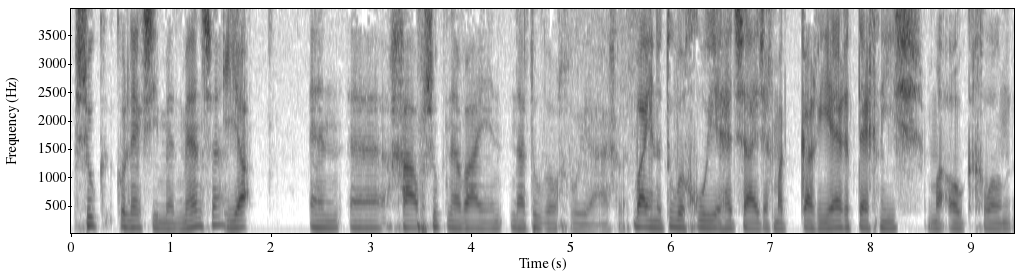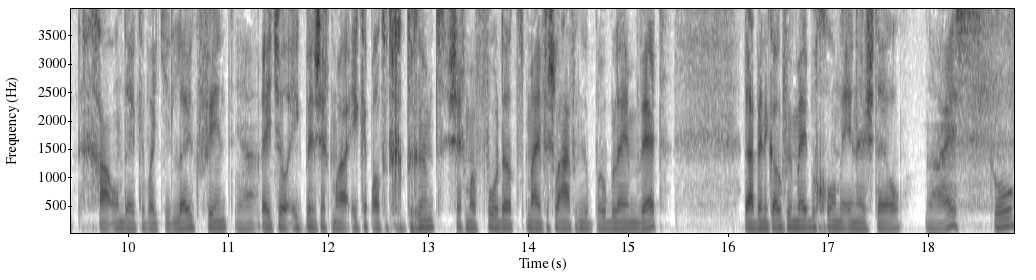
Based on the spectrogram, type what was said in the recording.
zoek connectie met mensen ja, en eh, ga op zoek naar waar je naartoe wil groeien eigenlijk. waar je naartoe wil groeien. Het zij zeg maar carrière technisch, maar ook gewoon ga ontdekken wat je leuk vindt. Ja. Weet je wel, ik ben zeg maar, ik heb altijd gedrumd, zeg maar, voordat mijn verslaving een probleem werd. Daar ben ik ook weer mee begonnen in herstel. Nice. Cool.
